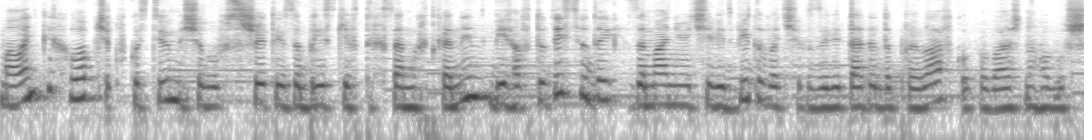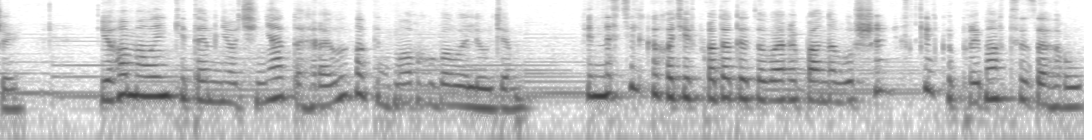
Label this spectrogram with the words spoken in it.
Маленький хлопчик в костюмі, що був зшитий з обрізків тих самих тканин, бігав туди-сюди, заманюючи відвідувачів завітати до прилавку поважного вуши. Його маленькі темні оченята грайливо підморгували людям. Він не стільки хотів продати товари пана Вуши, скільки приймав це за гру.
